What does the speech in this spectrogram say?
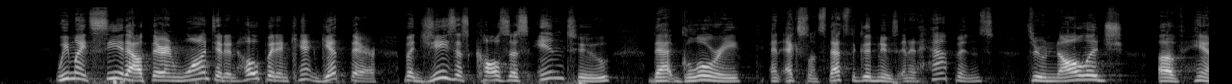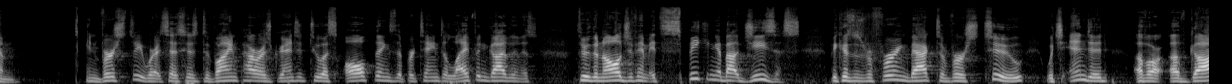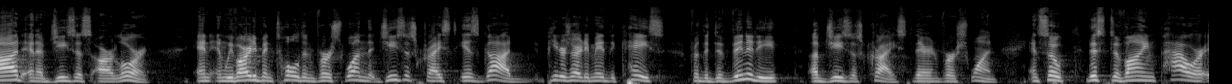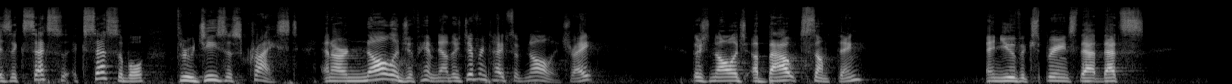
We might see it out there and want it and hope it and can't get there, but Jesus calls us into that glory and excellence. That's the good news. And it happens through knowledge of Him. In verse 3, where it says, His divine power has granted to us all things that pertain to life and godliness through the knowledge of Him. It's speaking about Jesus because it's referring back to verse 2, which ended of, our, of God and of Jesus our Lord. And, and we've already been told in verse 1 that Jesus Christ is God. Peter's already made the case for the divinity of Jesus Christ there in verse 1. And so this divine power is access- accessible through Jesus Christ and our knowledge of Him. Now, there's different types of knowledge, right? There's knowledge about something, and you've experienced that. That's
